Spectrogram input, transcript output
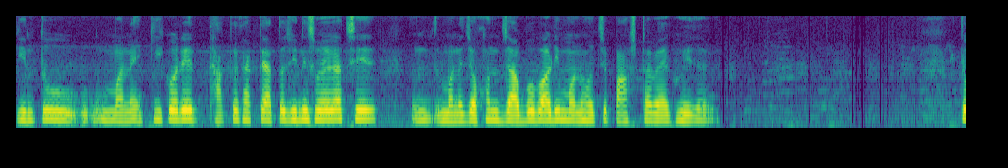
কিন্তু মানে কি করে থাকতে থাকতে এত জিনিস হয়ে গেছে মানে যখন যাব বাড়ি মনে হচ্ছে পাঁচটা ব্যাগ হয়ে যাবে। তো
